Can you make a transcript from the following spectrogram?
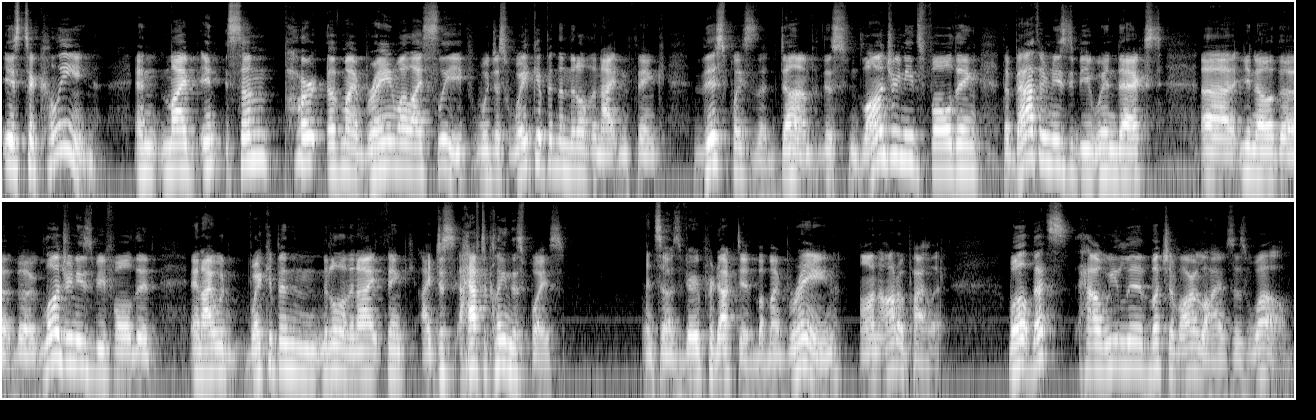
is to clean and my in, some part of my brain while I sleep would just wake up in the middle of the night and think, "This place is a dump. This laundry needs folding. The bathroom needs to be Windexed. Uh, you know, the the laundry needs to be folded." And I would wake up in the middle of the night, think, "I just I have to clean this place." And so it's very productive, but my brain on autopilot. Well, that's how we live much of our lives as well.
